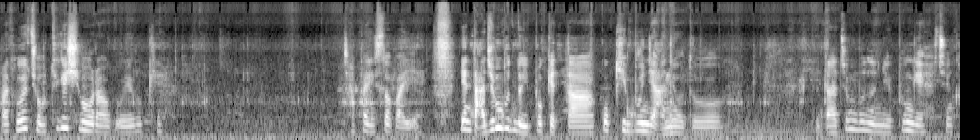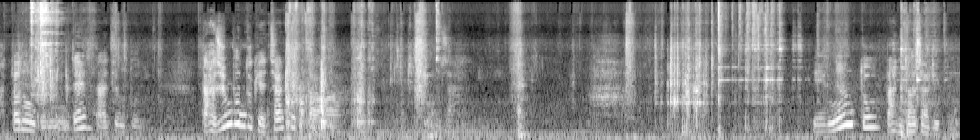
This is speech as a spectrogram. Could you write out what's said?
아 도대체 어떻게 심으라고 이렇게. 잠깐 있어봐 얘. 얘는 낮은 분도 이뻤겠다. 꼭 긴 분이 아니어도. 낮은 분은 예쁜 게 지금 갖다 놓은 게 있는데 낮은 분. 낮은 분도 괜찮겠다. 보자. 얘는 또 난다자리 분.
